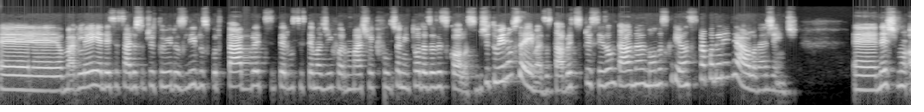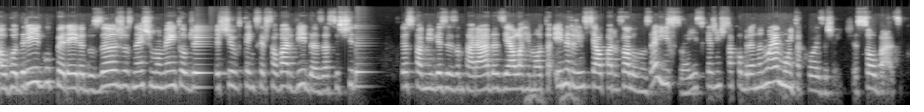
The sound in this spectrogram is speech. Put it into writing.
É, Marley, é necessário substituir os livros por tablets e ter um sistema de informática que funcione em todas as escolas. Substituir, não sei, mas os tablets precisam estar na mão das crianças para poderem ter aula, né, gente? É, neste, o Rodrigo Pereira dos Anjos, neste momento o objetivo tem que ser salvar vidas, assistir das famílias desamparadas e aula remota emergencial para os alunos. É isso, é isso que a gente está cobrando, não é muita coisa, gente, é só o básico.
